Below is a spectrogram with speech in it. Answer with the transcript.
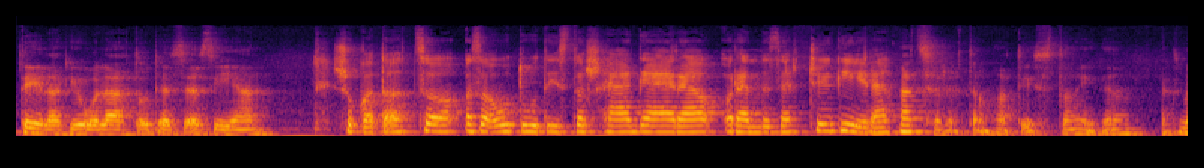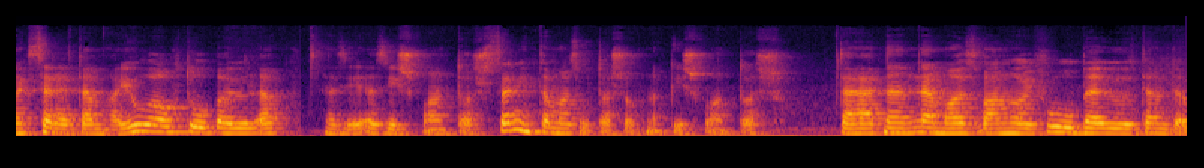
tényleg jól látod, ez, ez ilyen. Sokat adsz az autó tisztaságára, a rendezettségére? Hát szeretem, ha tiszta, igen. Meg szeretem, ha jó autóba ülök, ez, ez is fontos. Szerintem az utasoknak is fontos. Tehát nem, nem az van, hogy hú, beültem, de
